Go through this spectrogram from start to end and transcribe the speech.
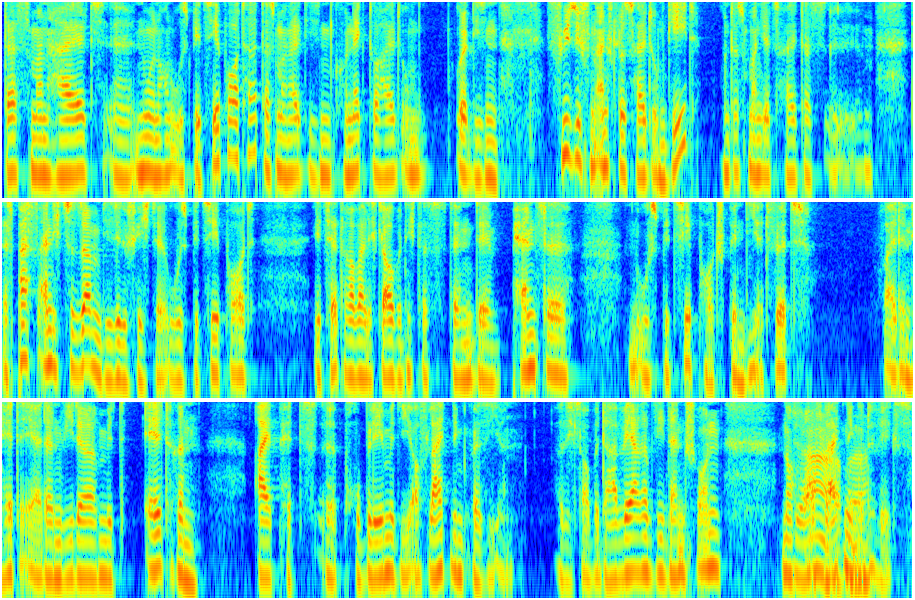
dass man halt äh, nur noch einen USB-C-Port hat, dass man halt diesen Konnektor halt um oder diesen physischen Anschluss halt umgeht und dass man jetzt halt das, äh, das passt eigentlich zusammen, diese Geschichte, USB-C-Port etc., weil ich glaube nicht, dass denn dem Pencil ein USB-C-Port spendiert wird, weil dann hätte er dann wieder mit älteren iPads äh, Probleme, die auf Lightning basieren. Also ich glaube, da wären sie dann schon noch Ja, auf Lightning aber- unterwegs.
